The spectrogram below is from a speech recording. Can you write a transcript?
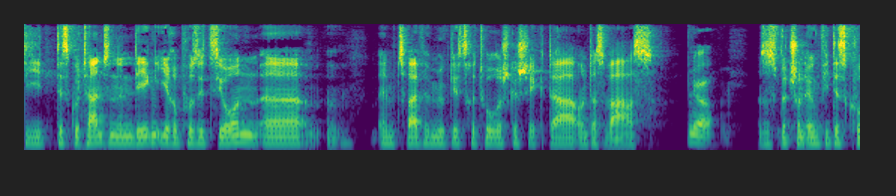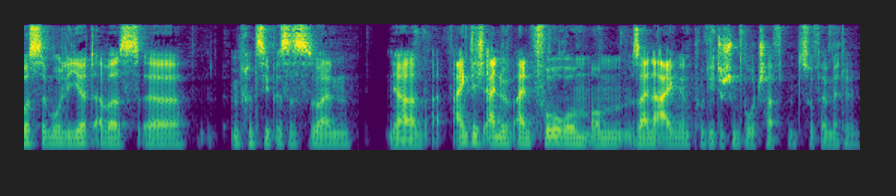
die Diskutantinnen legen ihre Position äh, im Zweifel möglichst rhetorisch geschickt dar und das war's. Ja. Also es wird schon irgendwie Diskurs simuliert, aber es äh, im Prinzip ist es so ein, ja, eigentlich eine, ein Forum, um seine eigenen politischen Botschaften zu vermitteln.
